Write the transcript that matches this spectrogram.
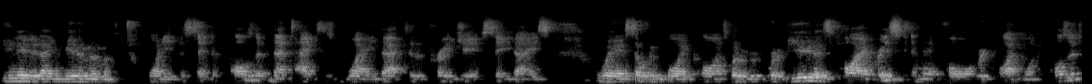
you needed a minimum of 20% deposit. And that takes us way back to the pre-GFC days where self-employed clients were re reviewed as higher risk and therefore required more deposit.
